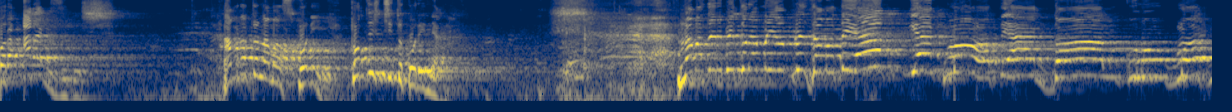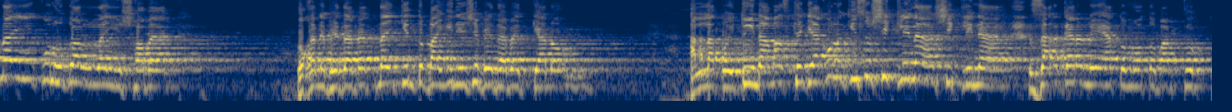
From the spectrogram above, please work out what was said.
করা আর এক জিনিস। আমরা তো নামাজ পড়ি, প্রতিষ্ঠিত করি না। নামাজের ভিতরে আমি আপনি জামাতে এক এক মত, এক দল, কোনো মত নাই, কোনো দল নাই, সব এক। ওখানে ভেদাভেদ নাই, কিন্তু বাহিরে এসে ভেদাভেদ কেন? আল্লাহ কই তুই নামাজ থেকে এখনও কিছু শিখলি না শিখলি না, যার কারণে এত মত পার্থক্য।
